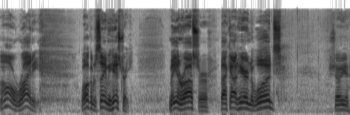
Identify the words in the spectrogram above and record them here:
Alrighty, welcome to Saving History. Me and Russ are back out here in the woods. Show you,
